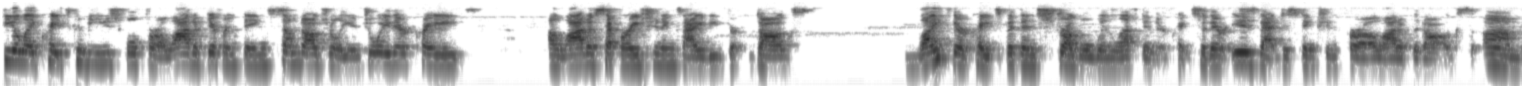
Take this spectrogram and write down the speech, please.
feel like crates can be useful for a lot of different things. Some dogs really enjoy their crates a lot of separation anxiety dogs like their crates, but then struggle when left in their crates. So there is that distinction for a lot of the dogs. Um,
